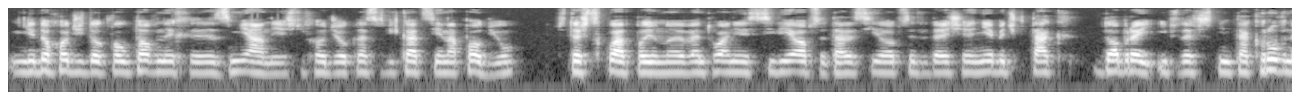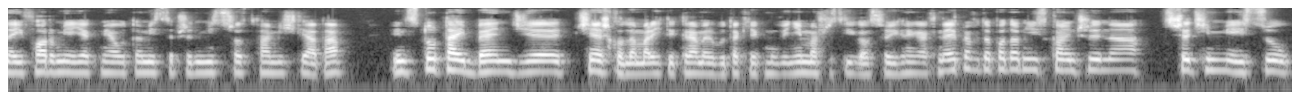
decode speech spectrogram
nie dochodzi do gwałtownych e, zmian, jeśli chodzi o klasyfikację na podium, czy też skład podium, no ewentualnie Celia Opset, ale Celia Opset wydaje się nie być w tak dobrej i przede wszystkim tak równej formie, jak miało to miejsce przed Mistrzostwami Świata. Więc tutaj będzie ciężko dla Marity Kramer, bo tak jak mówię, nie ma wszystkiego w swoich rękach. Najprawdopodobniej skończy na trzecim miejscu.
